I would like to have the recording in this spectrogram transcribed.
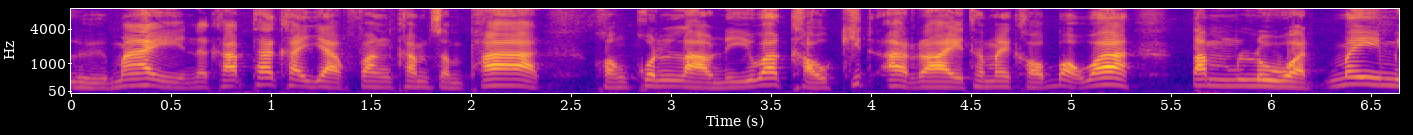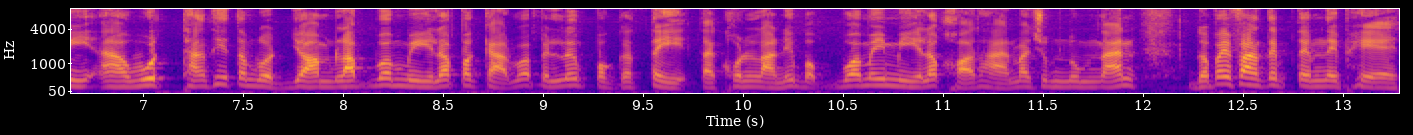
หรือไม่นะครับถ้าใครอยากฟังคำสัมภาษณ์ของคนเหล่านี้ว่าเขาคิดอะไรทำไมเขาบอกว่าตำรวจไม่มีอาวุธทั้งที่ตำรวจยอมรับว่ามีแล้วประกาศว่าเป็นเรื่องปกติ แต่คนเหล่านี้บอกว่าไม่มีแล้วขอทหารมาชุมนุมนั้นเดี๋ยวไปฟังเต็มๆในเพจ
